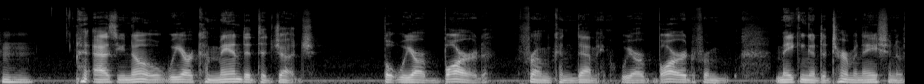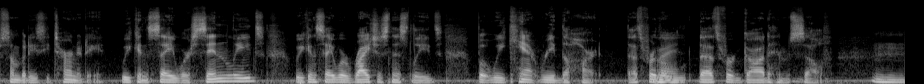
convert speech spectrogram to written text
hmm As you know, we are commanded to judge, but we are barred from condemning. We are barred from making a determination of somebody's eternity. We can say where sin leads, we can say where righteousness leads, but we can't read the heart. That's for the Right. that's for God himself. hmm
